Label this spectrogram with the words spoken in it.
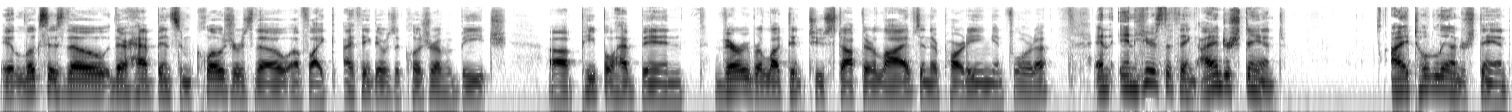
It looks as though there have been some closures, though, of like, I think there was a closure of a beach. Uh, people have been very reluctant to stop their lives and their partying in Florida. And, and here's the thing I understand. I totally understand.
